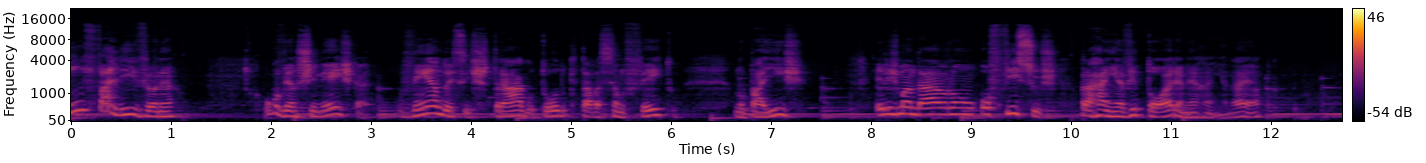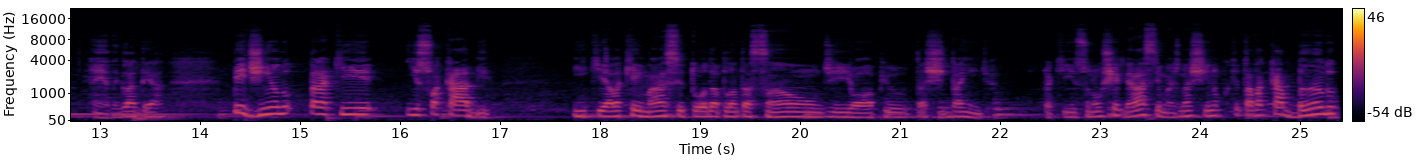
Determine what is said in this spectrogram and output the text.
infalível, né? O governo chinês, cara, vendo esse estrago todo que estava sendo feito no país, eles mandavam ofícios para a rainha Vitória, né, rainha da época, rainha da Inglaterra, pedindo para que isso acabe e que ela queimasse toda a plantação de ópio da, da Índia, para que isso não chegasse mais na China, porque estava acabando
